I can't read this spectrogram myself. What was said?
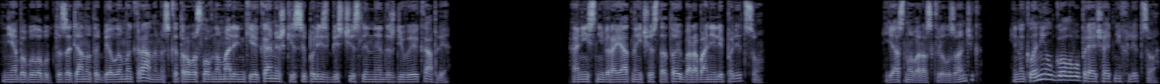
Небо было будто затянуто белым экраном, из которого словно маленькие камешки сыпались бесчисленные дождевые капли. Они с невероятной частотой барабанили по лицу. Я снова раскрыл зонтик и наклонил голову, пряча от них лицо.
